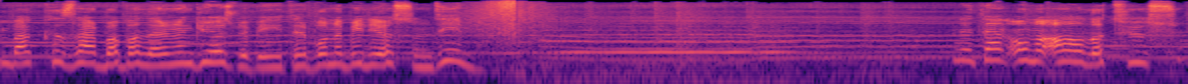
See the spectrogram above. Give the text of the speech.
Bak kızlar babalarının göz bebeğidir. Bunu biliyorsun değil mi? Neden onu ağlatıyorsun?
